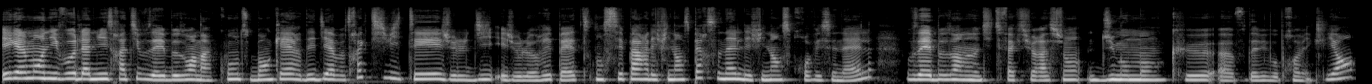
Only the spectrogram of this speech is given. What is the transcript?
Également au niveau de l'administratif, vous avez besoin d'un compte bancaire dédié à votre activité, je le dis et je le répète. On sépare les finances personnelles des finances professionnelles. Vous avez besoin d'un outil de facturation du moment que euh, vous avez vos premiers clients.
